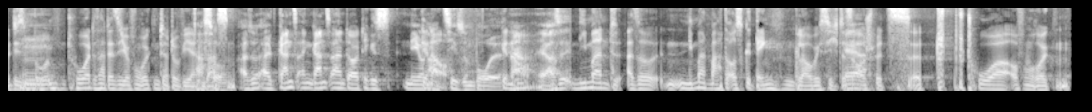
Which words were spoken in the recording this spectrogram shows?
mit diesem mhm. berühmten Tor, das hat er sich auf dem Rücken tätowieren so, lassen. Also ganz, ein ganz eindeutiges Neonazi-Symbol. Genau. genau. Ja. Also niemand, also niemand macht aus Gedenken, glaube ich, sich das ja. Auschwitz-Tor auf dem Rücken.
